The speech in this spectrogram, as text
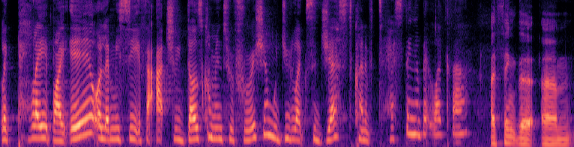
like play it by ear or let me see if that actually does come into fruition. Would you like suggest kind of testing a bit like that? I think that um,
